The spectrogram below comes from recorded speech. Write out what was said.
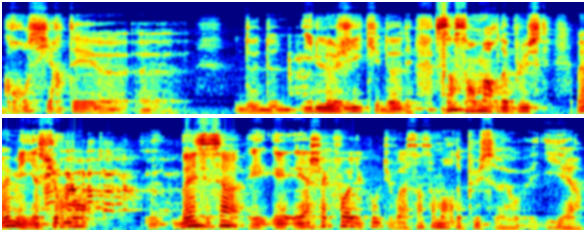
grossièreté de, de, illogique de, de 500 morts de plus. Ben oui, mais il y a sûrement ben c'est ça. Et, et, et, à chaque fois, du coup, tu vois 500 morts de plus euh, hier.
